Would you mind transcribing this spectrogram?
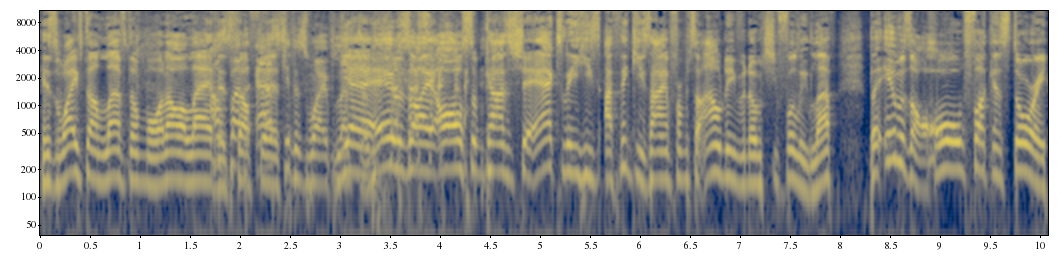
His wife done left him with all that I was and about stuff to ask if his wife left yeah it was like all some kinds of shit. Actually he's i think he's hiding from so i don't even know if she fully left but it was a whole fucking story.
